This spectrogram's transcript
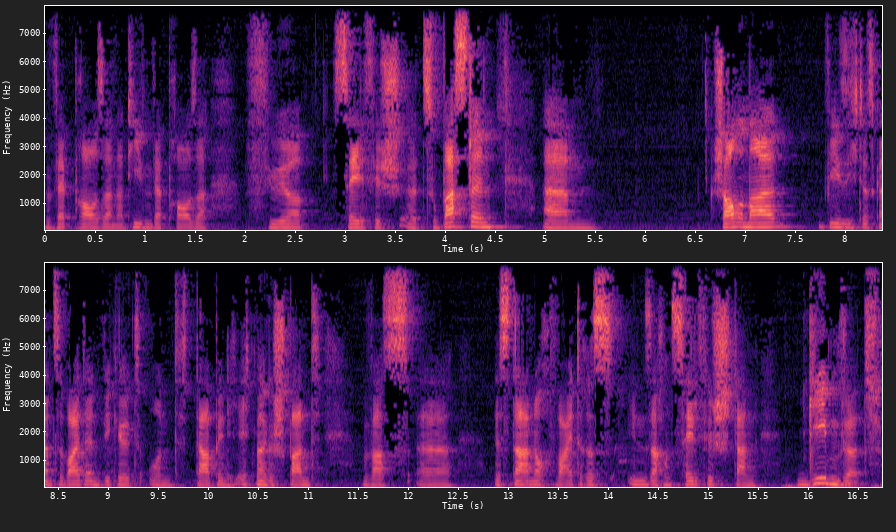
Webbrowser, nativen Webbrowser für Sailfish äh, zu basteln. Ähm, schauen wir mal, wie sich das Ganze weiterentwickelt. Und da bin ich echt mal gespannt, was äh, es da noch weiteres in Sachen Sailfish dann geben wird.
